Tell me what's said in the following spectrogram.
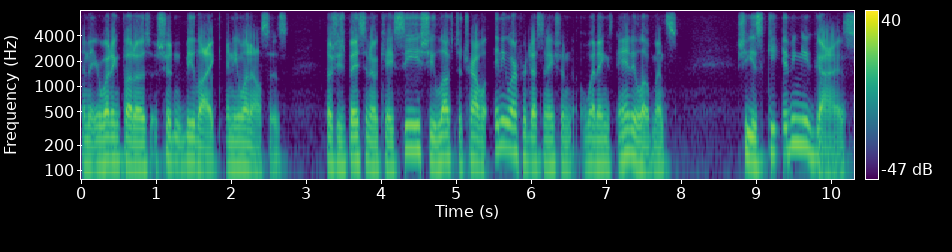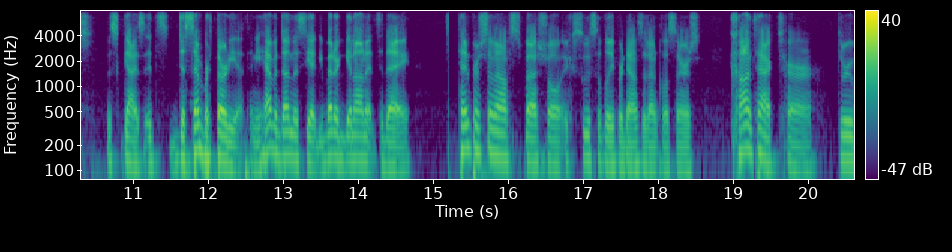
and that your wedding photos shouldn't be like anyone else's. Though she's based in OKC, she loves to travel anywhere for destination weddings and elopements. She is giving you guys this guys, it's December 30th, and you haven't done this yet. You better get on it today. 10% off special exclusively for Down to Dunk listeners. Contact her through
